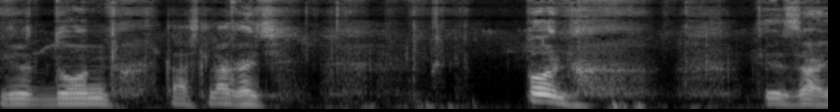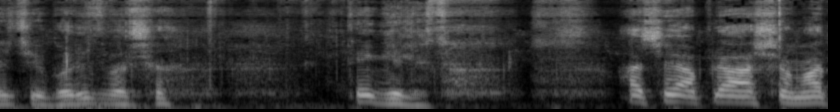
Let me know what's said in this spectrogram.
दीड दोन तास लागायचे. पण ते जायचे बरीच वर्ष ते गेलेच असे आपल्या आश्रमात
